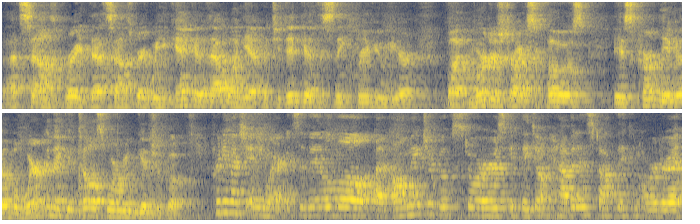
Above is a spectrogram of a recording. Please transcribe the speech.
That sounds great. That sounds great. Well, you can't get that one yet, but you did get the sneak preview here. But Murder Strikes a Pose is currently available. Where can they get? Tell us where we can get your book. Pretty much anywhere. It's available at all major bookstores. If they don't have it in stock, they can order it.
